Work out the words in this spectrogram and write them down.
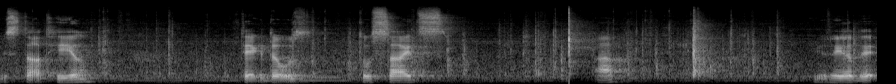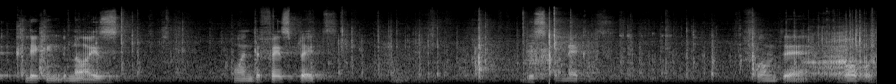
we start here. Take those two sides up. You hear the clicking noise when the faceplate disconnects from the robot.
